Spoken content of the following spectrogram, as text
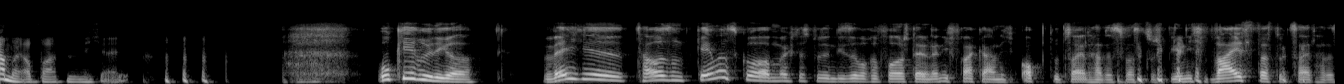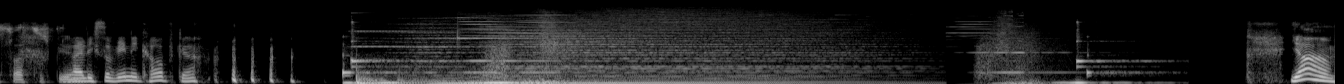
Einmal abwarten, Michael. okay, Rüdiger. Welche 1000 Gamerscore möchtest du denn diese Woche vorstellen? Denn ich frage gar nicht, ob du Zeit hattest, was zu spielen. Ich weiß, dass du Zeit hattest, was zu spielen. Weil ich so wenig habe, gell? ja,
